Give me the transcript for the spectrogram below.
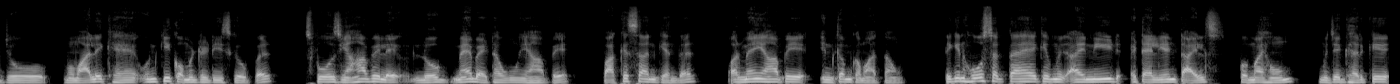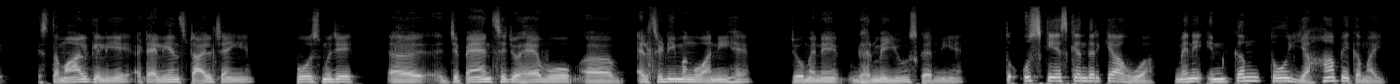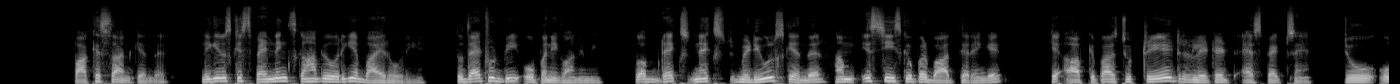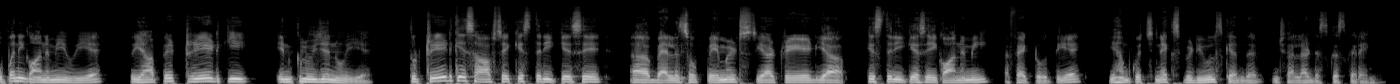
जो ममालिक हैं, उनकी कमोडिटीज़ के ऊपर सपोज़ यहाँ पे लोग, मैं बैठा हूँ यहाँ पे, पाकिस्तान के अंदर, और मैं यहाँ पे इनकम कमाता हूँ। लेकिन हो सकता है कि I need Italian tiles for my home मुझे घर के इस्तेमाल के लिए इटालियन स्टाइल चाहिए। सपोज़ मुझे जापान से जो है वो एलसीडी मंगवानी है जो मैंने घर में यूज़ करनी है तो उस केस के अंदर क्या हुआ? मैंने इनकम तो यहाँ पे कमाई, पाकिस्तान के अंदर, लेकिन उसकी स्पेंडिंग्स कहाँ पे हो रही हैं? बाहर हो रही हैं। तो that would be open economy तो अब नेक्स्ट नेक्स्ट मॉड्यूल्स के अंदर हम इस चीज़ के ऊपर बात करेंगे कि आपके पास जो ट्रेड रिलेटेड एस्पेक्ट्स हैं, जो ओपन इकोनॉमी हुई है तो यहाँ पे ट्रेड की इंक्लूजन हुई है। तो ट्रेड के हिसाब से किस तरीके से बैलेंस ऑफ़ पेमेंट्स या ट्रेड या किस तरीके से इकॉनमी अफेक्ट होती है, ये हम कुछ नेक्स्ट वीडियोज़ के अंदर इंशाल्लाह डिस्कस करेंगे।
